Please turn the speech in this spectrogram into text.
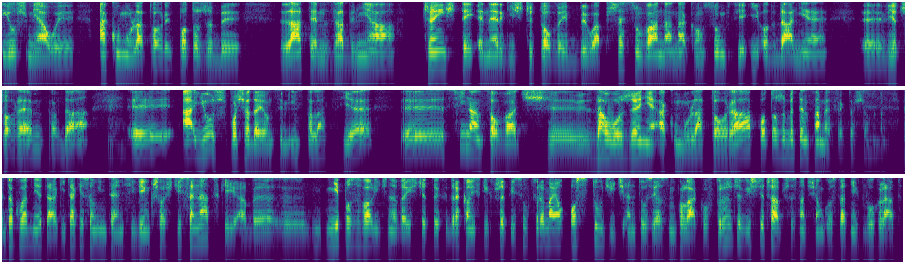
już miały akumulatory, po to, żeby latem za dnia część tej energii szczytowej była przesuwana na konsumpcję i oddanie e, wieczorem, prawda? E, A już posiadającym instalację e, sfinansować e, założenie akumulatora po to, żeby ten sam efekt osiągnąć. Dokładnie tak. I takie są intencje większości senackiej, aby y, nie pozwolić na wejście tych drakońskich przepisów, które mają ostudzić entuzjazm Polaków, który rzeczywiście trzeba przyznać w ciągu ostatnich dwóch lat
